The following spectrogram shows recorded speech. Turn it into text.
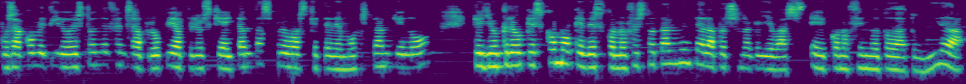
pues ha cometido esto en defensa propia, pero es que hay tantas pruebas que te demuestran que no, que yo creo que es como que desconoces totalmente a la persona que llevas eh, conociendo toda tu vida.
